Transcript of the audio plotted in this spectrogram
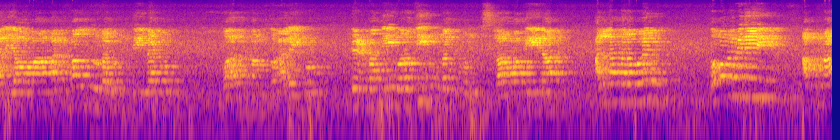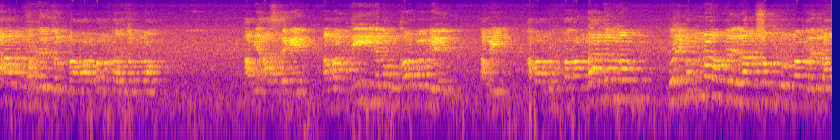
আলিয়াওমা আকমালতু লাকুম দীনাকুম ওয়া আতমামতু আলাইকুম নি'মাতি আল্লাহ তাআলা বলেন, ও নবীজি, আপনার উম্মতের জন্য, আমার বান্দার জন্য, আমি আজ থেকে আমার এবং ধর্মকে আমি আমার জন্য পরিপূর্ণ করে দিলাম, সম্পূর্ণ করে দিলাম।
